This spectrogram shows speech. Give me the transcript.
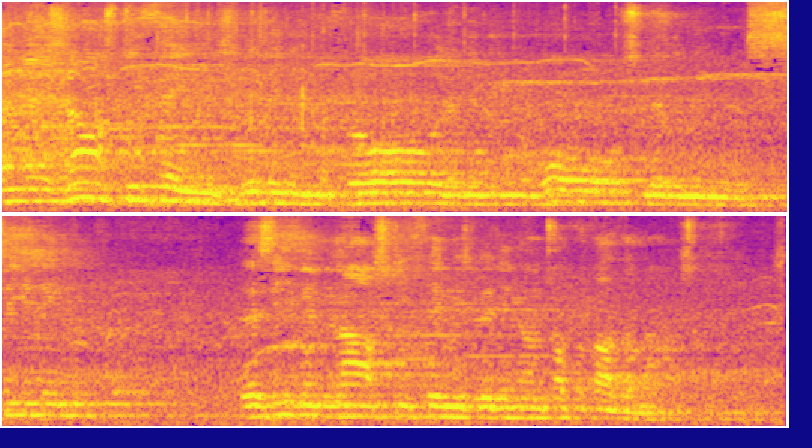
And there's nasty things living in the floor, living in the walls, living in the ceiling. There's even nasty things living on top of other nasty things.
